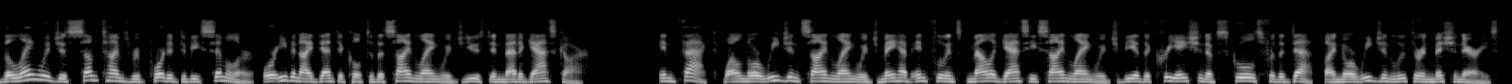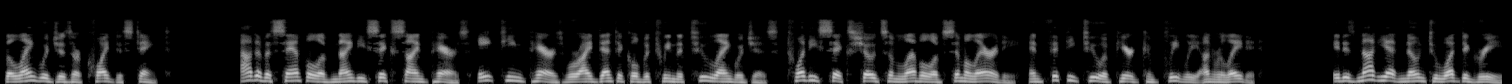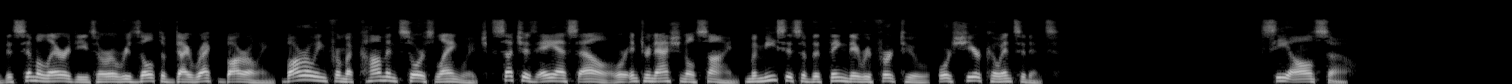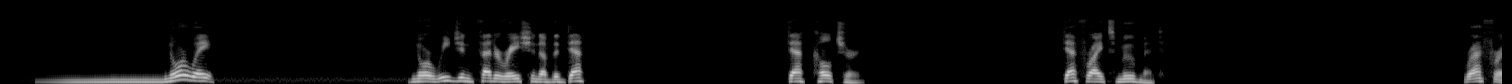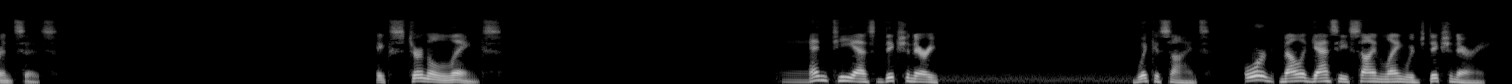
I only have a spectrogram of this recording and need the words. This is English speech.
The language is sometimes reported to be similar, or even identical to the sign language used in Madagascar. In fact, while Norwegian Sign Language may have influenced Malagasy Sign Language via the creation of schools for the deaf by Norwegian Lutheran missionaries, the languages are quite distinct. Out of a sample of 96 sign pairs, 18 pairs were identical between the two languages, 26 showed some level of similarity, and 52 appeared completely unrelated. It is not yet known to what degree the similarities are a result of direct borrowing, borrowing from a common source language, such as ASL or International Sign, mimesis of the thing they refer to, or sheer coincidence. See also Norway Norwegian Federation of the Deaf Deaf culture Deaf rights movement. References. External links. NTS Dictionary. Wikisigns. Org, Malagasy Sign Language Dictionary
